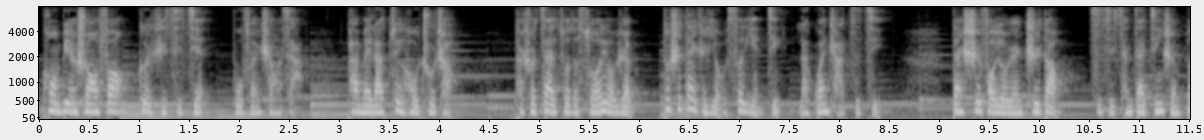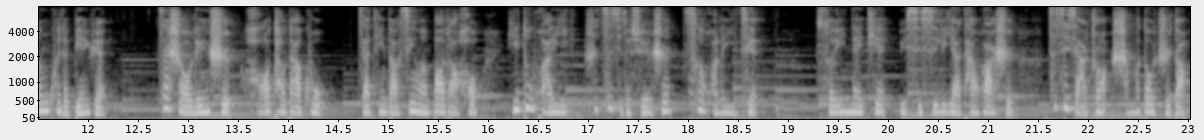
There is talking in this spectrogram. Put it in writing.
控辩双方各执己见，不分上下。帕梅拉最后出场，她说：“在座的所有人都是戴着有色眼镜来观察自己，但是否有人知道自己曾在精神崩溃的边缘，在守灵时嚎啕大哭，在听到新闻报道后一度怀疑是自己的学生策划了一切？所以那天与西西利亚谈话时，自己假装什么都知道。”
